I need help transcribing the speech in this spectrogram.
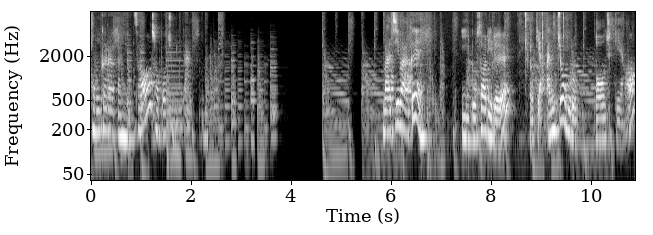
번갈아 가면서 접어줍니다. 마지막은 이 모서리를 여기 안쪽으로 넣어줄게요.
